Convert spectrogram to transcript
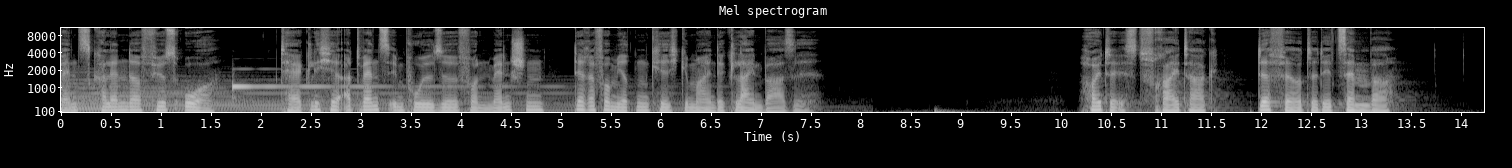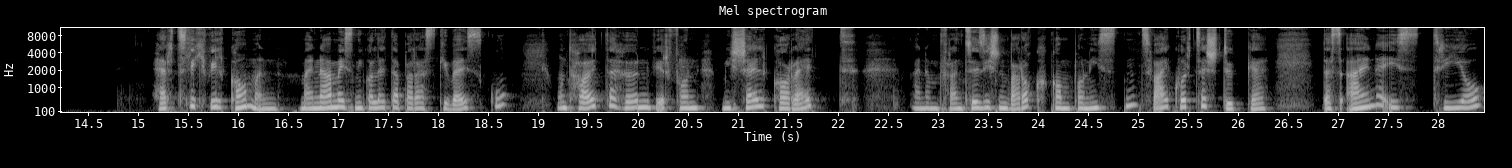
Adventskalender fürs Ohr. Tägliche Adventsimpulse von Menschen der reformierten Kirchgemeinde Kleinbasel. Heute ist Freitag, der 4. Dezember. Herzlich willkommen. Mein Name ist Nicoletta Paraschivescu und heute hören wir von Michel Corrette, einem französischen Barockkomponisten, zwei kurze Stücke. Das eine ist Trio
